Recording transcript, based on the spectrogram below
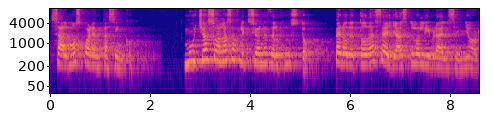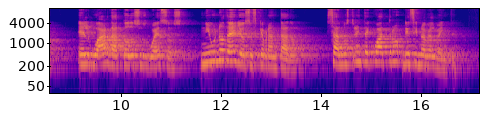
Salmos 45. Muchas son las aflicciones del justo, pero de todas ellas lo libra el Señor. Él guarda todos sus huesos ni uno de ellos es quebrantado. Salmos 34, 19 al 20.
